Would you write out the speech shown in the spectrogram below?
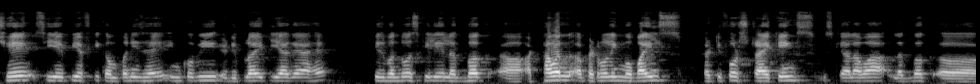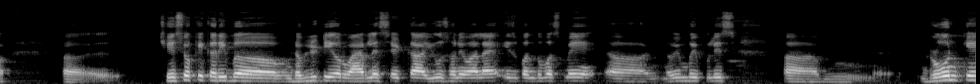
छः सी की कंपनीज़ है, इनको भी डिप्लॉय किया गया है। इस बंदोबस्त के लिए लगभग अट्ठावन patrolling mobiles, thirty four strikings, इसके अलावा लगभग छः सौ के करीब डब्ल्यू टी और वायरलेस सेट का यूज़ होने वाला है। इस बंदोबस्त में नवी मुंबई पुलिस ड्रोन के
